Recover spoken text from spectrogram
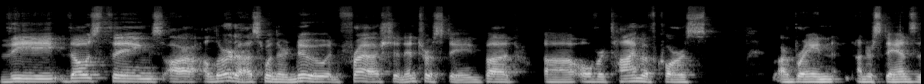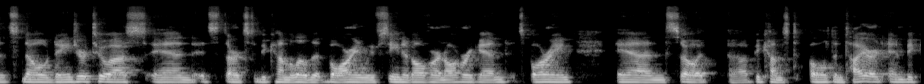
the those things are alert us when they're new and fresh and interesting but uh, over time of course our brain understands that it's no danger to us and it starts to become a little bit boring we've seen it over and over again it's boring and so it uh, becomes old and tired and be-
